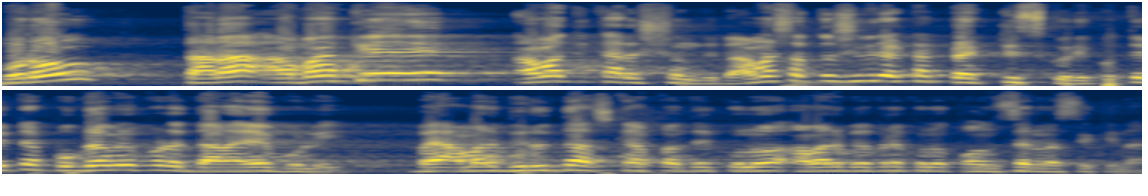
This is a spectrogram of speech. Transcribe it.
বরং তারা আমাকে আমাকে কারেকশন দেবে। আমরা ছাত্র শিবিরে একটা প্র্যাকটিস করি, প্রত্যেকটা প্রোগ্রামের পরে দাঁড়ায় বলি, ভাই, আমার বিরুদ্ধে আজকে আপনাদের কোনো, আমার ব্যাপারে কোনো কনসার্ন আছে কিনা?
